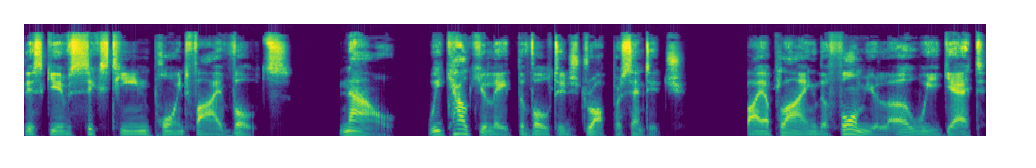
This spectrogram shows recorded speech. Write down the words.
This gives 16.5 volts. Now, we calculate the voltage drop percentage. By applying the formula, we get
